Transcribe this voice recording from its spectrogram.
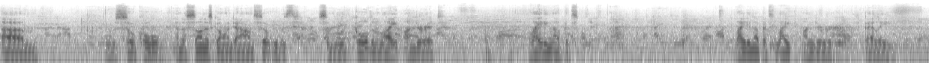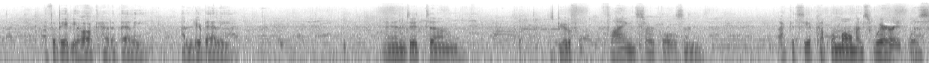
Um, it was so cool, and the sun is going down, so it was some golden light under it, lighting up its lighting up its light underbelly. If a baby hawk had a belly, underbelly, and it um, was beautiful, flying in circles, and I could see a couple moments where it was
